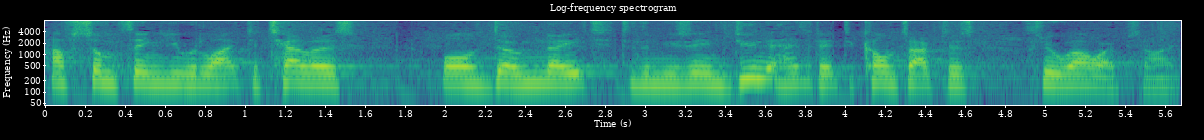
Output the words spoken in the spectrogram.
have something you would like to tell us or donate to the museum, do not hesitate to contact us through our website.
